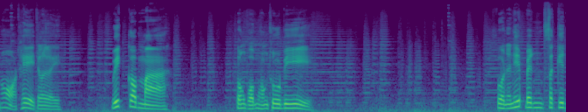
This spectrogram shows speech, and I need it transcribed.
อ้อเท่จเลย วิกก็มาทรงผมของ 2B ส่วนอันนี้เป็นสกิน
